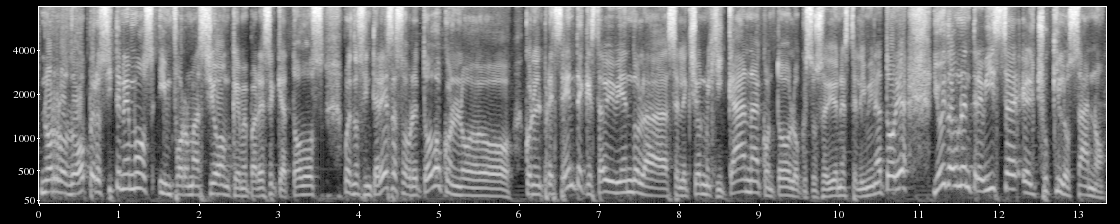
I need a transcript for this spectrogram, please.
no rodó, pero sí tenemos información que me parece que a todos pues nos interesa, sobre todo con lo con el presente que está viviendo la selección mexicana, con todo lo que sucedió en esta eliminatoria. Y hoy da una entrevista el Chucky Lozano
